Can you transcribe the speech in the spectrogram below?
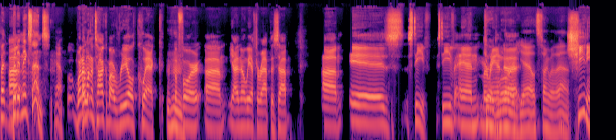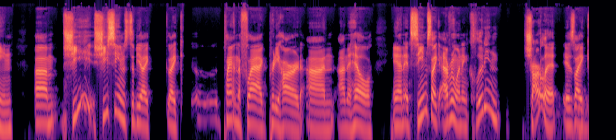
but but Uh, it makes sense. Yeah, what i want to talk about real quick Mhm. before um yeah i know we have to wrap this up um is steve steve and miranda yeah, let's talk about that. cheating um she she seems to be like like uh, planting the flag pretty hard on on the hill and it seems like everyone including charlotte is like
